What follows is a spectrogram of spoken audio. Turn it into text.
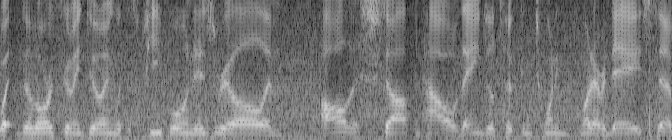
what the Lord's going to be doing with his people in Israel and all this stuff and how the angel took him 20 whatever days to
